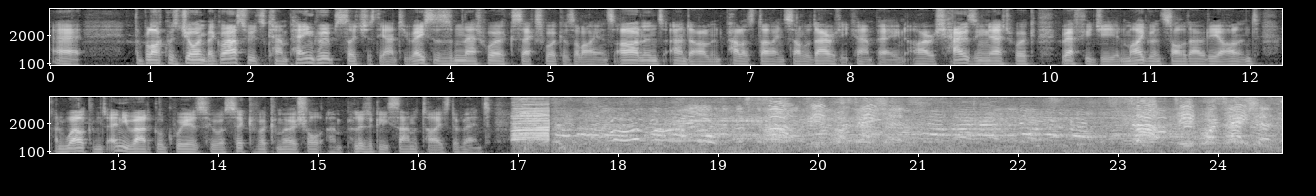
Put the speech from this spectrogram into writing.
Uh, the bloc was joined by grassroots campaign groups such as the Anti Racism Network, Sex Workers Alliance Ireland, and Ireland Palestine Solidarity Campaign, Irish Housing Network, Refugee and Migrant Solidarity Ireland, and welcomed any radical queers who are sick of a commercial and politically sanitised event. Stop deportations! Stop deportations!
